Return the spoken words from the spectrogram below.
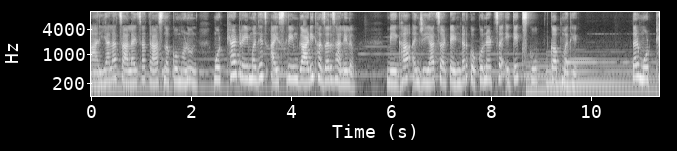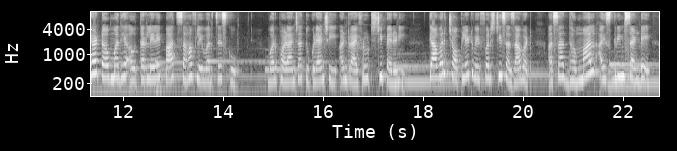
आर्याला चालायचा त्रास नको म्हणून मोठ्या ट्रेमध्येच आईस्क्रीम गाडीत हजर झालेलं. मेघा अंजियाचं टेंडर कोकोनटचं एक एक स्कूप कपमध्ये. तर मोठ्या टबमध्ये अवतरलेले पाच सहा फ्लेवरचे स्कूप. वर फळांच्या तुकड्यांची आणि ड्रायफ्रुट्सची पेरणी. त्यावर चॉकलेट वेफर्सची सजावट असा धम्माल आईस्क्रीम संडे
